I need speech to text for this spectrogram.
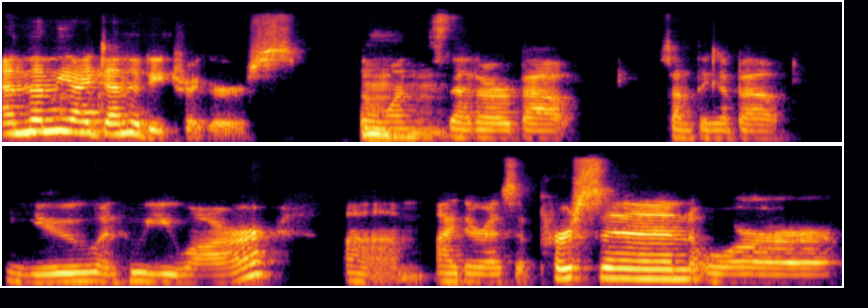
And then the identity triggers, the mm-hmm. ones that are about something about you and who you are um, either as a person or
